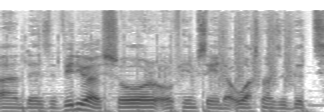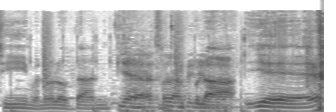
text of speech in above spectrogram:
and there's a video I saw of him saying that oh, Arsenal is a good team and all of that. And yeah, that's what people are. Yeah,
